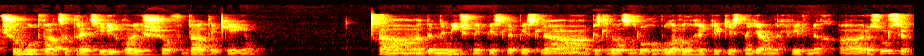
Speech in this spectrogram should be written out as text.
чому 23-й рік вийшов да, такий динамічний після, після, після 22-го? Була велика кількість наявних вільних ресурсів,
